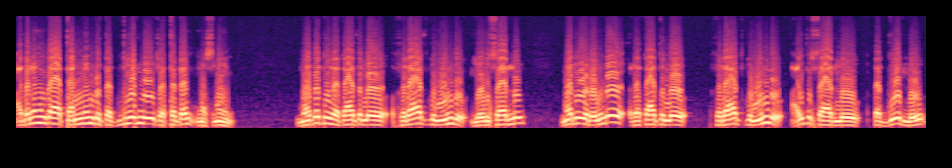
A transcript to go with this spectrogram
అదనంగా పన్నెండు తక్బీర్లు చెప్పటం మస్నూన్. మొదటి రకాతులో హిరాత్కు ముందు ఏడుసార్లు మరియు రెండో రకాతులో ఖిరాత్కు ముందు ఐదు సార్లు తద్వీర్లు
